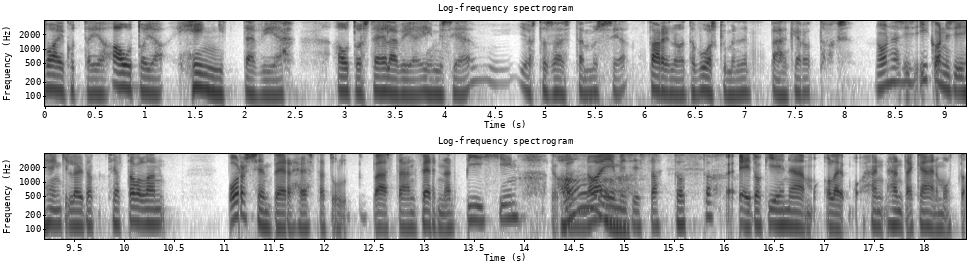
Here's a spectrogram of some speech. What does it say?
vaikuttajia, autoja hengittäviä, autoista eläviä ihmisiä, joista saisi tämmöisiä tarinoita vuosikymmenen päähän kerrottavaksi? No onhan siis ikonisia henkilöitä sieltä tavallaan Porschen perheestä tull, päästään Ferdinand Pichiin, joka on Aa, naimisissa. Totta. Ei toki enää ole hän, häntäkään, mutta,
